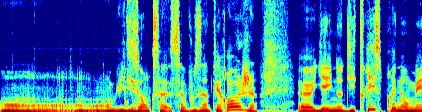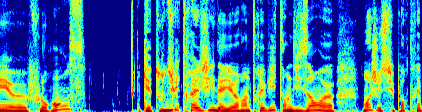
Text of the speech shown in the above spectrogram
en, en lui disant que ça, ça vous interroge. Euh, Il y a une auditrice prénommée Florence qui a tout de Mhm. suite réagi d'ailleurs hein, très vite en disant euh, moi je supporterais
